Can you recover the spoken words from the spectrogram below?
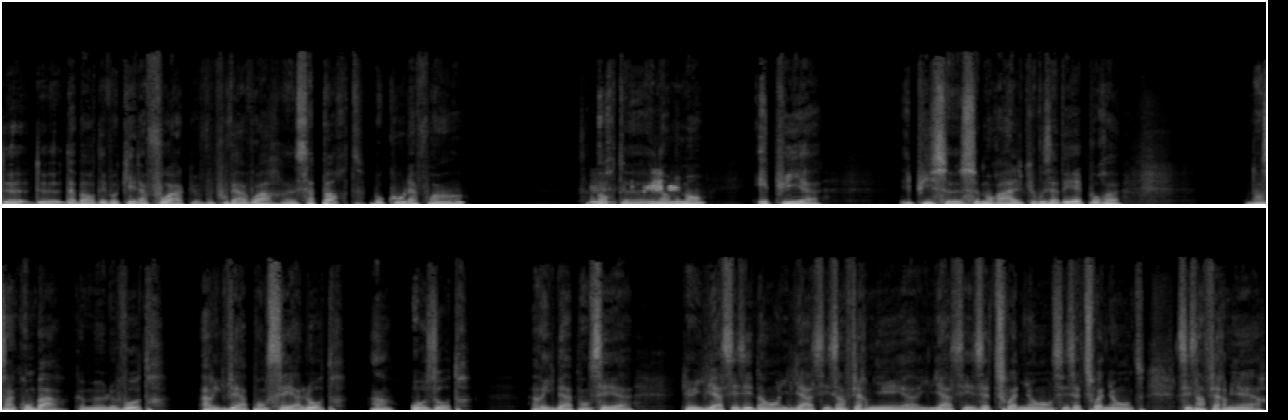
d'abord d'évoquer la foi que vous pouvez avoir. Euh, ça porte beaucoup, la foi. Hein ça mm. porte euh, énormément. Et puis, euh, et puis ce, moral que vous avez pour, dans un combat comme le vôtre, arriver à penser à l'autre, hein, aux autres, arriver à penser qu'il y a ces aidants, il y a ces infirmiers, il y a ces aides-soignants, ces aides-soignantes, ces infirmières,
